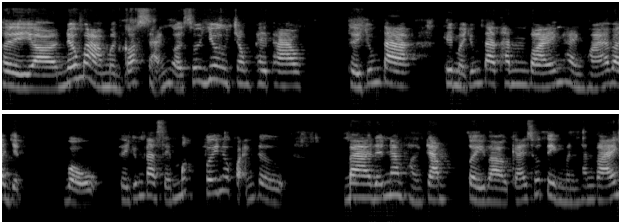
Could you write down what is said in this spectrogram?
Thì uh, nếu mà mình có sẵn ở số dư trong PayPal thì chúng ta, khi mà chúng ta thanh toán hàng hóa và dịch vụ thì chúng ta sẽ mất phí nó khoảng từ 3 đến 5 phần trăm tùy vào cái số tiền mình thanh toán.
